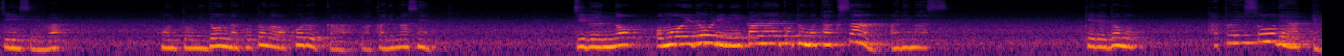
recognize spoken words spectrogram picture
人生は本当にどんなことが起こるか分かりません。自分の思い通りにいかないこともたくさんあります。けれどもたとえそうであっても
